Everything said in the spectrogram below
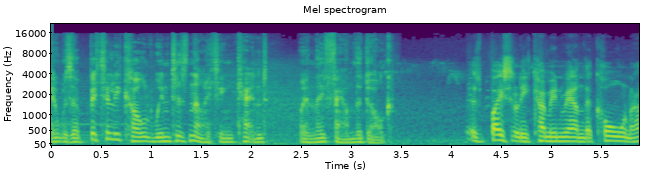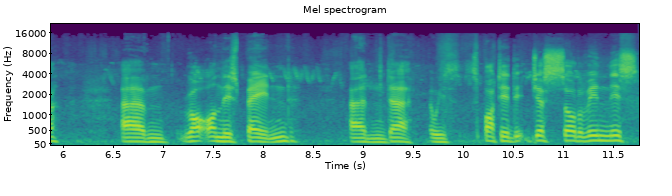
It was a bitterly cold winter's night in Kent when they found the dog. It was basically coming round the corner, um, right on this bend, and uh, we spotted it just sort of in this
